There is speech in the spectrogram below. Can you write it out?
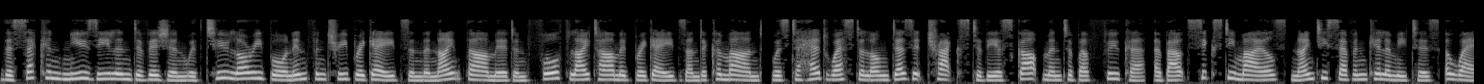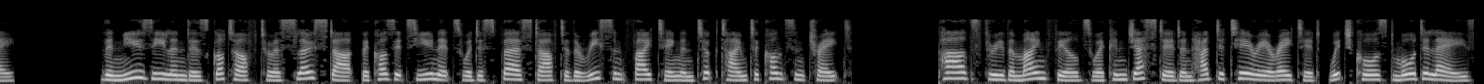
The 2nd New Zealand Division with two lorry-borne infantry brigades and the 9th Armoured and 4th Light Armoured Brigades under command, was to head west along desert tracks to the escarpment above Fuka, about 60 miles 97 kilometers away. The New Zealanders got off to a slow start because its units were dispersed after the recent fighting and took time to concentrate. Paths through the minefields were congested and had deteriorated, which caused more delays.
